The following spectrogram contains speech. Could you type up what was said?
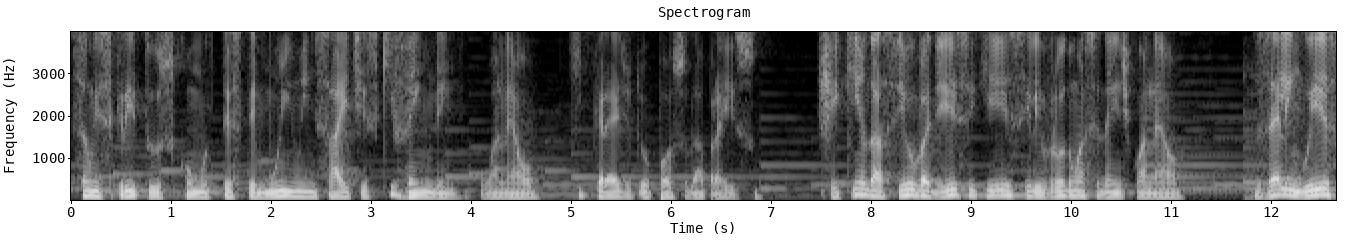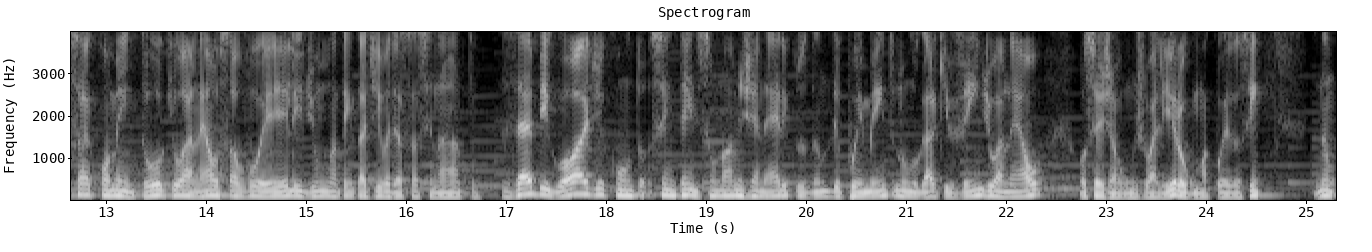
são escritos como testemunho em sites que vendem o anel. Que crédito eu posso dar para isso? Chiquinho da Silva disse que se livrou de um acidente com o anel. Zé Linguiça comentou que o anel salvou ele de uma tentativa de assassinato. Zé Bigode contou. Você entende? São nomes genéricos dando depoimento num lugar que vende o anel, ou seja, um joalheiro, alguma coisa assim. Não,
